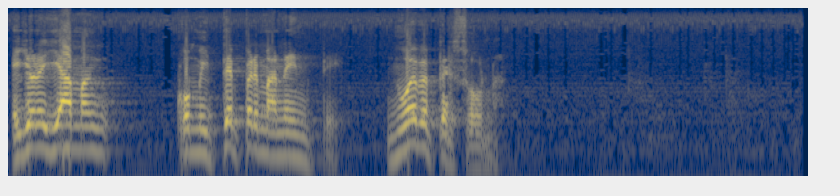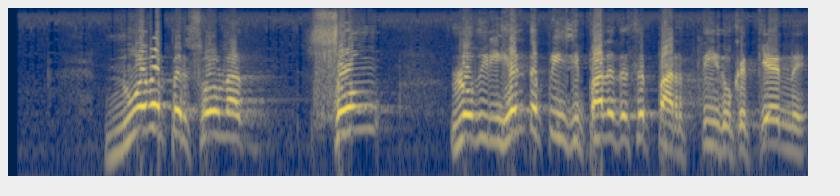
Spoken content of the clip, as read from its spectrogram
Ellos le llaman comité permanente. Nueve personas. Nueve personas son los dirigentes principales de ese partido que tiene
